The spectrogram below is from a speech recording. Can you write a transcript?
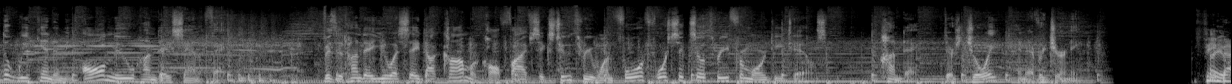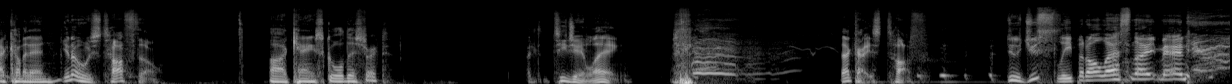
the weekend in the all new Hyundai Santa Fe. Visit HyundaiUSA.com or call 562 for more details. Hyundai, there's joy in every journey. Feedback coming in. You know who's tough though? Uh, Kang School District. TJ Lang. that guy's tough. Dude, you sleep at all last night, man?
